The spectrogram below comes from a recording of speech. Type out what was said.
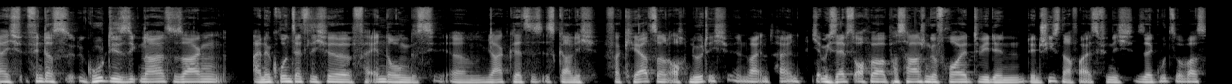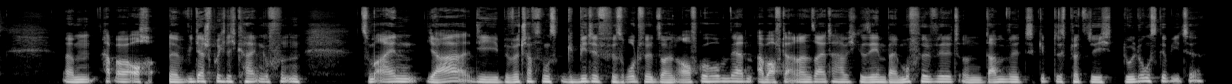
Ich finde das gut, dieses Signal zu sagen, eine grundsätzliche Veränderung des ähm, Jagdgesetzes ist gar nicht verkehrt, sondern auch nötig in weiten Teilen. Ich habe mich selbst auch über Passagen gefreut, wie den, den Schießnachweis, finde ich sehr gut sowas. Ähm, habe aber auch äh, Widersprüchlichkeiten gefunden. Zum einen, ja, die Bewirtschaftungsgebiete fürs Rotwild sollen aufgehoben werden, aber auf der anderen Seite habe ich gesehen, bei Muffelwild und Dammwild gibt es plötzlich Duldungsgebiete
